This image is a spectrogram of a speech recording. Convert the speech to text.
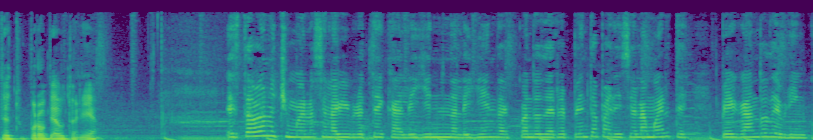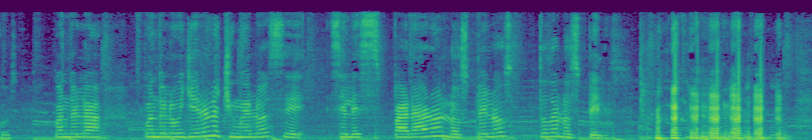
de tu propia autoría. Estaban los chimuelos en la biblioteca leyendo una leyenda cuando de repente apareció la muerte, pegando de brincos. Cuando, la, cuando lo oyeron los chimuelos se, se les pararon los pelos, todos los pelos.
